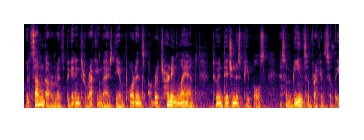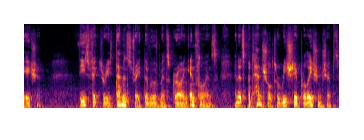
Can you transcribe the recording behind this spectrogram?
with some governments beginning to recognize the importance of returning land to indigenous peoples as a means of reconciliation. These victories demonstrate the movement's growing influence and its potential to reshape relationships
